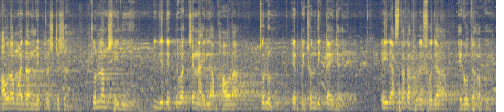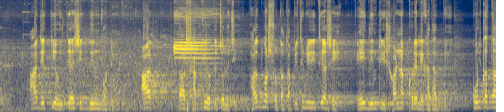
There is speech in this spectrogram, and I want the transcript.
হাওড়া ময়দান মেট্রো স্টেশন চললাম সেই দিকে। যে দেখতে পাচ্ছেন আই লাভ হাওড়া। চলুন, এর পেছন দিকটায় যাই। এই রাস্তাটা ধরে সোজা এগোতে হবে। আজ একটি ঐতিহাসিক দিন বটে। আর তার সাক্ষী হতে চলেছি। ভারতবর্ষ তথা পৃথিবীর ইতিহাসে এই দিনটি স্বর্ণাক্ষরে লেখা থাকবে। কলকাতা,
